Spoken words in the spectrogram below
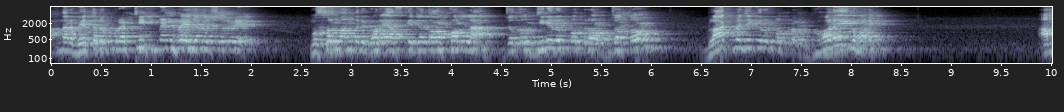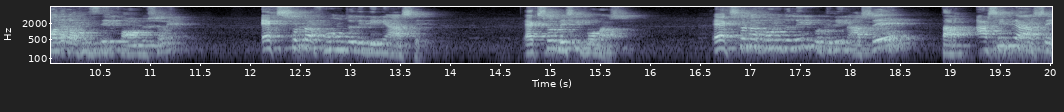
আপনার ভেতরে পুরো ট্রিটমেন্ট হয়ে যাবে শরীরে। মুসলমানদের ঘরে আজকে যত অকল্যাণ, যত জিনের উপদ্রব, যত ব্ল্যাক ম্যাজিকের উপদ্রব ঘরে ঘরে। আমাদের অফিসে ফাউন্ডেশনে একশোটা ফোন যদি দিনে আসে একশো বেশি ফোন আসে। একশোটা ফোন যদি প্রতিদিন আসে, তার আশিটা আসে,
